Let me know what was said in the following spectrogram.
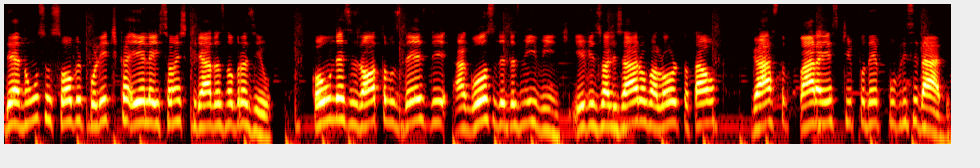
de anúncios sobre política e eleições criadas no Brasil, com um desses rótulos desde agosto de 2020 e visualizar o valor total gasto para esse tipo de publicidade.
